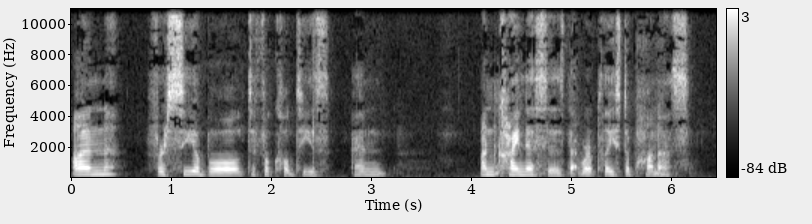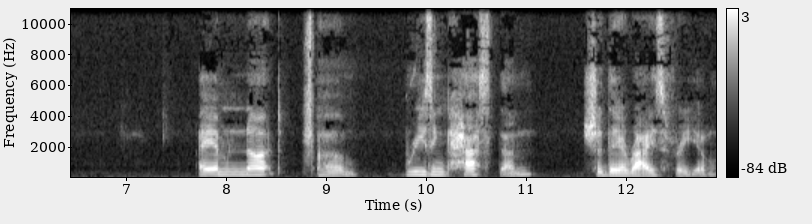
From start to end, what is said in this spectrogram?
unforeseeable difficulties and unkindnesses that were placed upon us. I am not uh, breezing past them should they arise for you.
